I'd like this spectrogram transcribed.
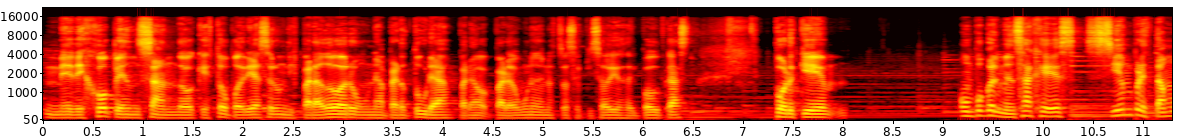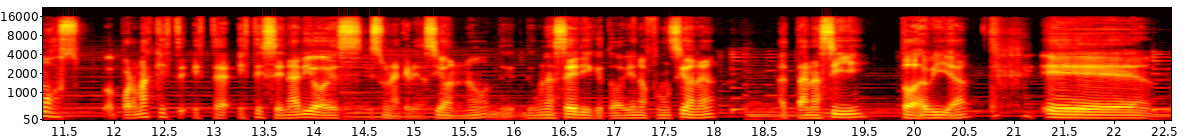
me dejó pensando que esto podría ser un disparador, una apertura para, para uno de nuestros episodios del podcast, porque un poco el mensaje es, siempre estamos, por más que este, este, este escenario es, es, una creación, ¿no? De, de, una serie que todavía no funciona, tan así, todavía. Eh,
